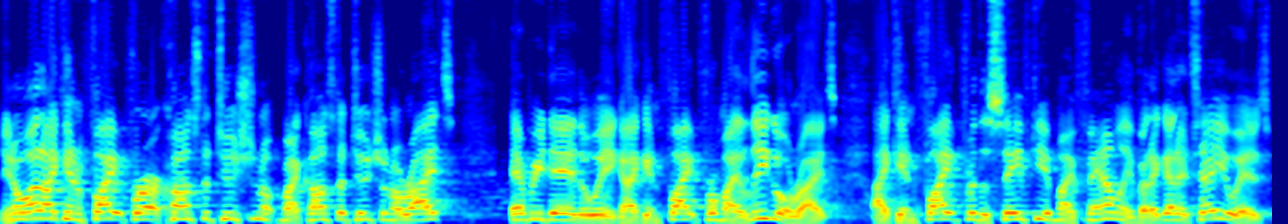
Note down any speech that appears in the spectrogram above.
You know what? I can fight for our constitutional, my constitutional rights every day of the week. I can fight for my legal rights. I can fight for the safety of my family. But I got to tell you is,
